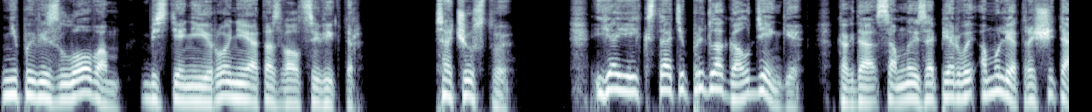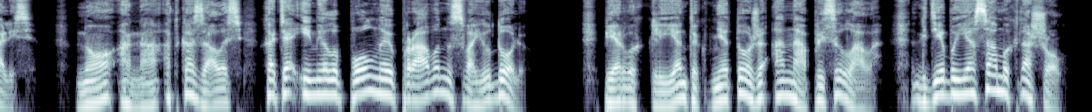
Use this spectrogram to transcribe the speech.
«Не повезло вам», — без тени иронии отозвался Виктор. «Сочувствую. Я ей, кстати, предлагал деньги, когда со мной за первый амулет рассчитались. Но она отказалась, хотя имела полное право на свою долю. Первых клиенток мне тоже она присылала, где бы я сам их нашел.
